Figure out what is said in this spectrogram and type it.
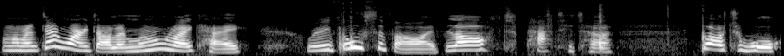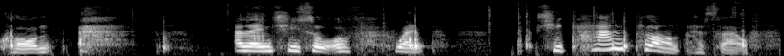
And I went, don't worry, darling, we're all okay. We've all survived, laughed, patted her, got her to walk on. And then she sort of went, she can plant herself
